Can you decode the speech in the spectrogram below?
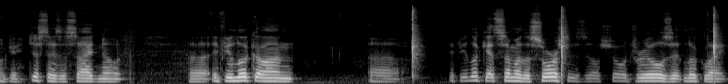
Okay, just as a side note, uh, if you look on, uh, if you look at some of the sources, they'll show drills that look like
